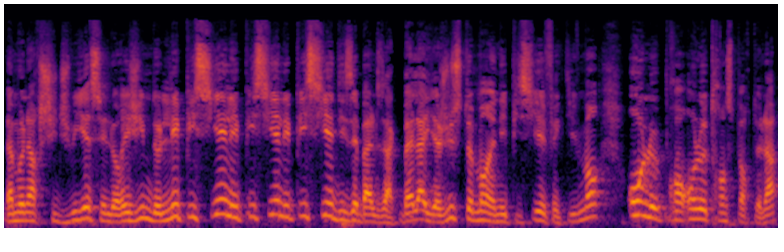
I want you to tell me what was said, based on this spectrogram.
la monarchie de juillet, c'est le régime de l'épicier, l'épicier, l'épicier, disait Balzac. Ben là, il y a justement un épicier, effectivement. On le prend, on le transporte là.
